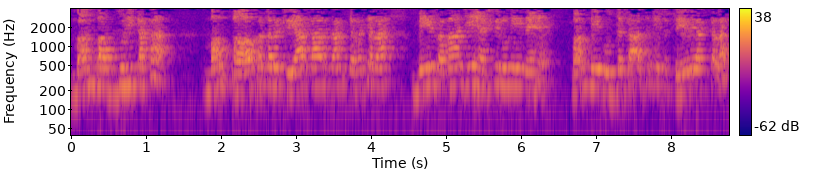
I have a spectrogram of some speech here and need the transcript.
මම බද්දුලි කකා මම පාපතර ක්‍රියාකාරකම් කර කර මේ සමාජයේ හැසිරුණේ නැහැ. මම මේ බුද්ධ ශාසනයට සේවයක් කළා.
